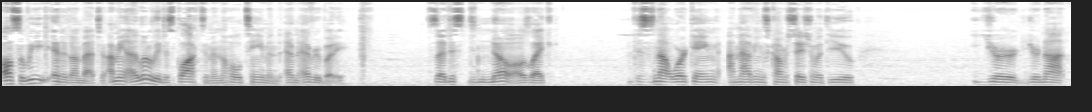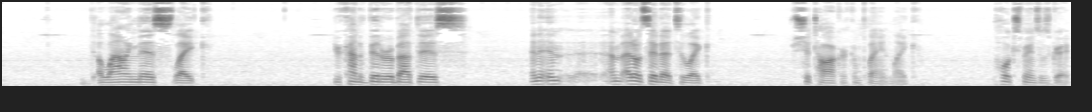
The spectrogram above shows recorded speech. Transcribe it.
also, we ended on bad terms. I mean, I literally just blocked him and the whole team and, and everybody. Because I just didn't know. I was like, this is not working. I'm having this conversation with you. You're you're not allowing this. Like, you're kind of bitter about this. And, and um, I don't say that to like shit talk or complain. Like, the whole experience was great.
